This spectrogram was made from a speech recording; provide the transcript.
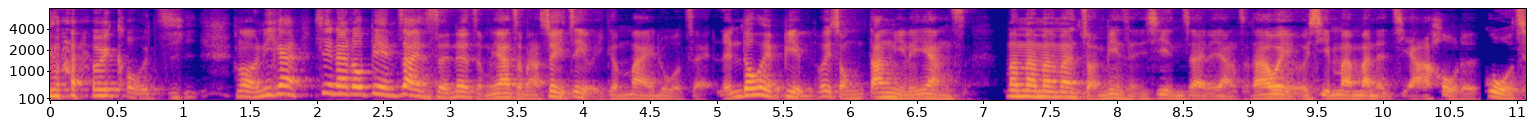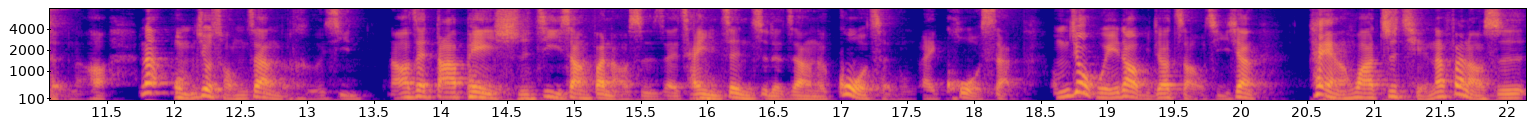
还会口疾哦。你看现在都变战神了，怎么样？怎么样？所以这有一个脉络在，人都会变，会从当年的样子慢慢慢慢转变成现在的样子，它会有一些慢慢的加厚的过程了哈。那我们就从这样的核心。然后再搭配实际上范老师在参与政治的这样的过程来扩散，我们就回到比较早期，像太阳花之前，那范老师。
